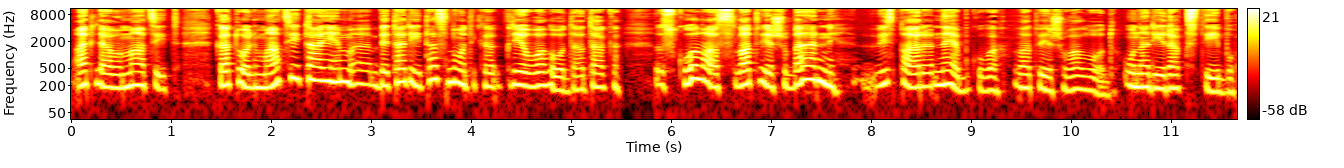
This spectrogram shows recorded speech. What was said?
atļāva mācīt katoļu mācītājiem, e, bet arī tas notika Krievu valodā, tā ka skolās latviešu bērni vispār neapguva latviešu valodu un arī rakstību.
